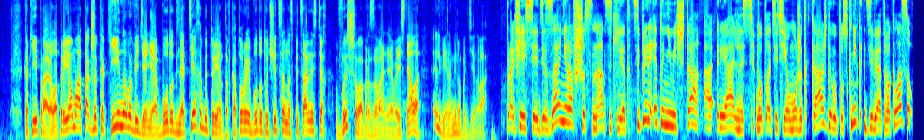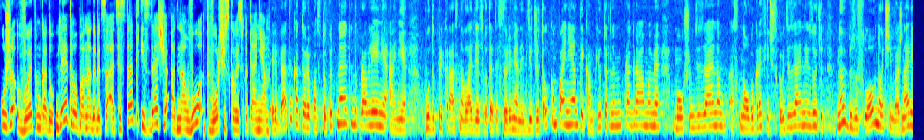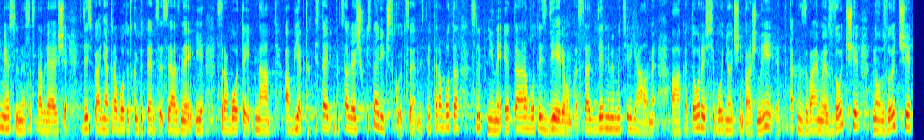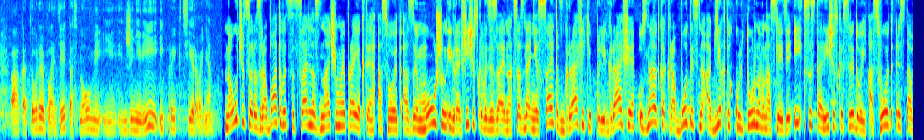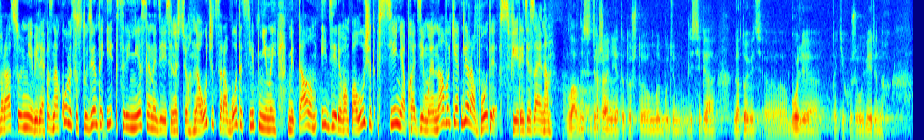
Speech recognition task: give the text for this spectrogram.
Какие правила приема, а также какие нововведения будут для тех абитуриентов, которые будут учиться на специальностях высшего образования, выясняла Эльвина Минобуддинова. Профессия дизайнера в 16 лет. Теперь это не мечта, а реальность. Воплотить ее может каждый выпускник 9 класса уже в этом году. Для этого понадобится аттестат и сдача одного творческого испытания. Ребята, которые поступят на это направление, они будут прекрасно владеть вот этой современной digital-компонентой, компьютерными программами, motion дизайном, основы графического дизайна изучат. Ну и, безусловно, очень важна ремесленная составляющая. Здесь они отработают компетенции, связанные связанные и с работой на объектах, представляющих историческую ценность. Это работа с лепниной, это работа с деревом, с отдельными материалами, а, которые сегодня очень важны. Это так называемые зодчи, но зодчи, а, которые владеют основами и инженерии, и проектирования. Научатся разрабатывать социально значимые проекты, освоят азы моушен и графического дизайна, создание сайтов, графики, полиграфия, узнают, как работать на объектах культурного наследия и с исторической средой, освоят реставрацию мебели, познакомятся студенты и с ремесленной деятельностью, научатся работать с лепниной, металлом и деревом, получат все необходимые навыки для работы в сфере дизайна. Главное содержание – это то, что мы будем для себя готовить э, более таких уже уверенных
